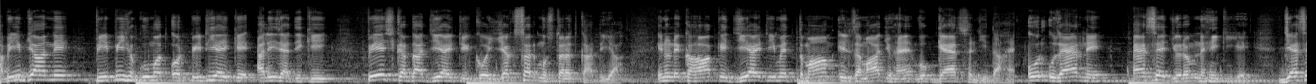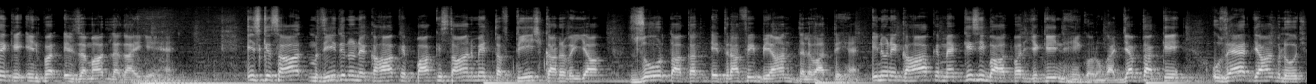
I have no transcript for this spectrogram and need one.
हबीब जान ने पीपी हुकूमत और पीटीआई के अली जैदी की पेश करदा जीआईटी को यकसर मुस्तरद कर दिया। इन्होंने कहा कि जीआईटी में तमाम इल्ज़ाम जो हैं, वो गैर संजीदा हैं और उज़ैर ने ऐसे जुर्म नहीं किए, जैसे कि इन पर इल्ज़ाम लगाए गए हैं। इसके साथ मजीद इन्होंने कहा कि पाकिस्तान में तफ्तीश का रवैया ज़ोर ताकत, इतराफ़ी बयान दिलवाते हैं। इन्होंने कहा कि मैं किसी बात पर यकीन नहीं करूँगा जब तक कि उज़ैर जान बलोच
